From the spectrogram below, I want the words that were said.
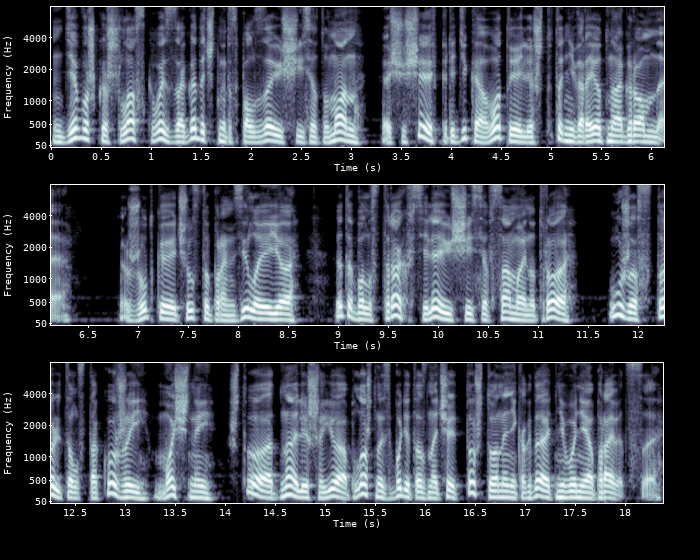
Девушка шла сквозь загадочный расползающийся туман, ощущая впереди кого-то или что-то невероятно огромное. Жуткое чувство пронзило её. Это был страх, вселяющийся в самое нутро, Ужас столь толстокожий, мощный, что одна лишь её оплошность будет означать то, что она никогда от него не оправится.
